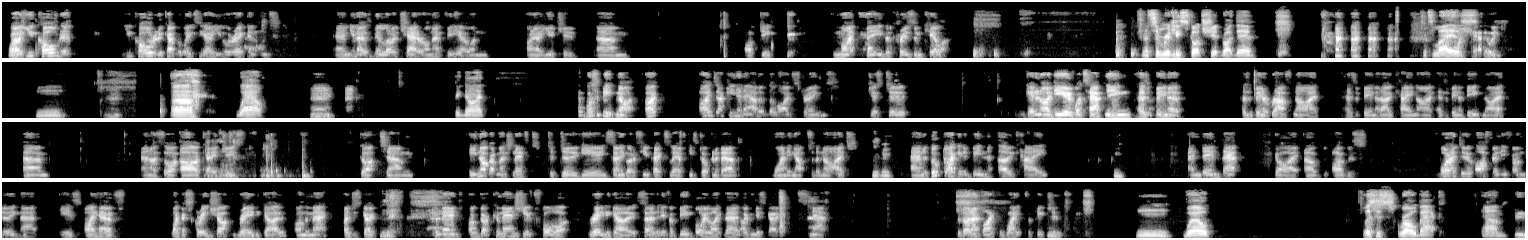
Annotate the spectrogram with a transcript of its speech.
well, you called it. You called it a couple of weeks ago. You were reckoned, and you know, there's been a lot of chatter on that video on on our YouTube. Um, Optic might be the Prizm killer. That's some Ridley Scott shit right there. It's layers. Foreshadowing. Mm. Mm. Uh, wow. Mm. Big night. It was a big night. I I duck in and out of the live streams just to get an idea of what's happening. Has it been a has it been a rough night? Has it been an okay night? Has it been a big night? Um, and I thought, oh, okay, geez, got um, he's not got much left to do here. He's only got a few packs left. He's talking about winding up for the night Mhm. and it looked like it had been okay. Mm. And then that guy, I was. What I do often if I'm doing that is I have like a screenshot ready to go on the Mac. I just go command. I've got Command Shift Four ready to go, so that if a big boy like that, I can just go snap. Because I don't like to wait for pictures. Mm. Well, let's just scroll back um, Mm.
